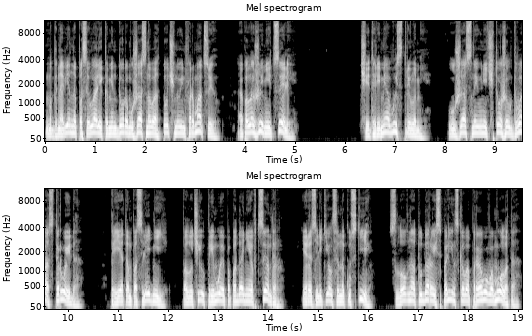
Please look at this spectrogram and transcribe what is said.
мгновенно посылали комендорам ужасного точную информацию о положении цели. Четырьмя выстрелами ужасный уничтожил два астероида, при этом последний получил прямое попадание в центр и разлетелся на куски, словно от удара исполинского парового молота.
